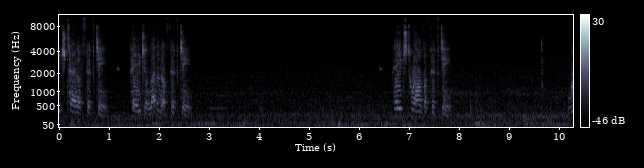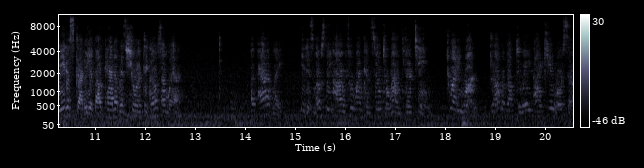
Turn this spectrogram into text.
Page 10 of 15. Page 11 of 15. Page 12 of 15. Read a study about cannabis sure to go somewhere. Apparently, it is mostly harmful when consumed around 13, 21, drop of up to 8 IQ or so,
